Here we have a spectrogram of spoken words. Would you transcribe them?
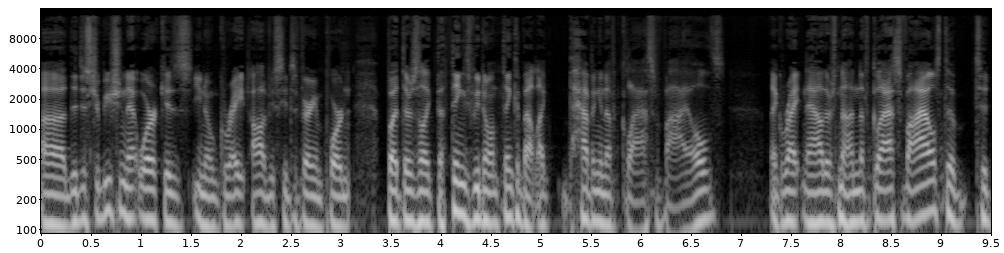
Uh, the distribution network is you know great. Obviously, it's very important. But there's like the things we don't think about, like having enough glass vials. Like right now, there's not enough glass vials to to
